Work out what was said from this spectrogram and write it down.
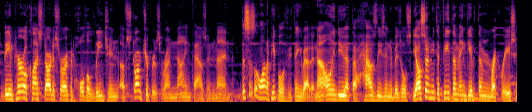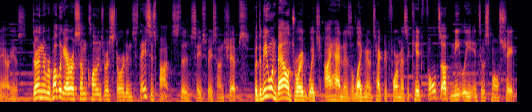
The Imperial-class Star Destroyer could hold a legion of stormtroopers, around 9,000 men. This is a lot of people if you think about it. Not only do you have to house these individuals, you also need to feed them and give them recreation areas. During the Republic era, some clones were stored in stasis pods to save space on ships. But the B-1 battle droid, which I had as a Lego Technic form as a kid, folds up neatly into a small shape.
